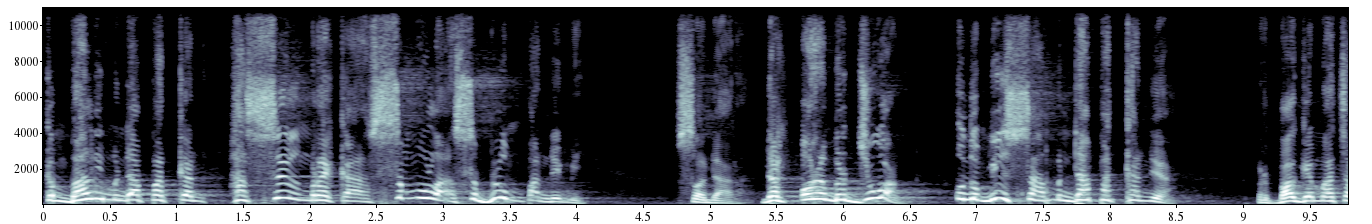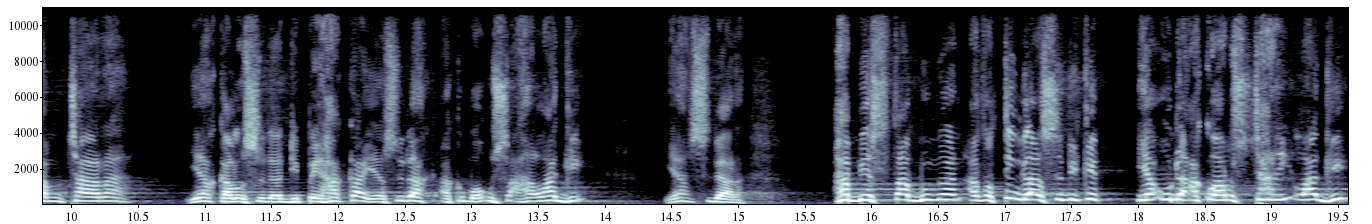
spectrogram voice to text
kembali mendapatkan hasil mereka semula sebelum pandemi. Saudara, dan orang berjuang untuk bisa mendapatkannya. Berbagai macam cara, ya kalau sudah di PHK ya sudah aku mau usaha lagi. Ya saudara, habis tabungan atau tinggal sedikit, ya udah aku harus cari lagi.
